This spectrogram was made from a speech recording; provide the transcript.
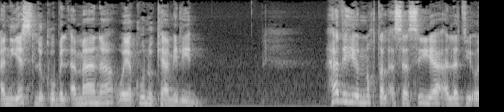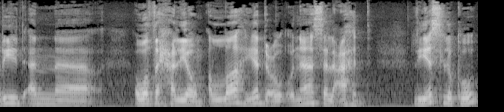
أن يسلكوا بالأمانة ويكونوا كاملين. هذه هي النقطة الأساسية التي أريد أن آه، أوضحها اليوم. الله يدعو أناس العهد ليسلكوا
